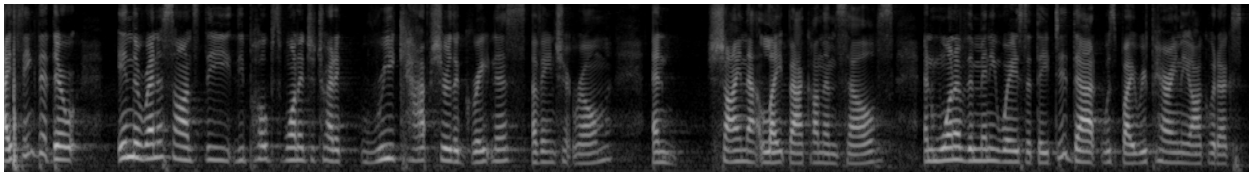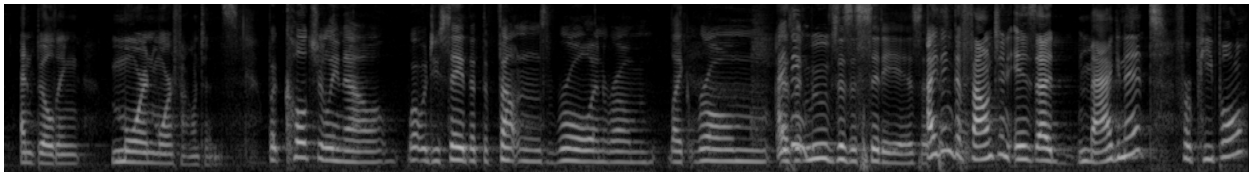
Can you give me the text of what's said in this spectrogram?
I think that there in the Renaissance, the, the popes wanted to try to recapture the greatness of ancient Rome and shine that light back on themselves. And one of the many ways that they did that was by repairing the aqueducts and building more and more fountains. But culturally now, what would you say that the fountain's role in Rome, like Rome I as think- it moves as a city, is? I think the fountain is a magnet for people.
